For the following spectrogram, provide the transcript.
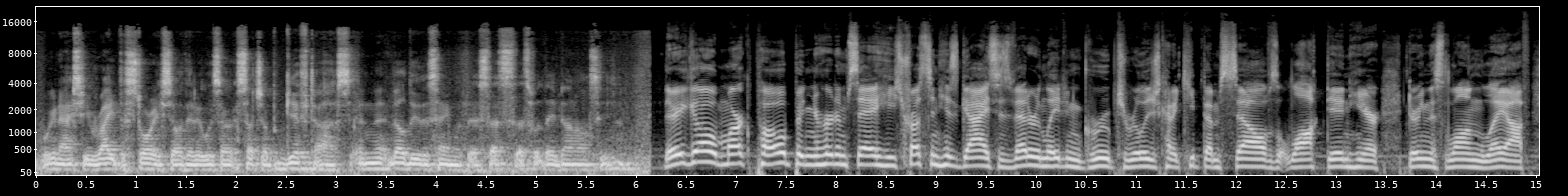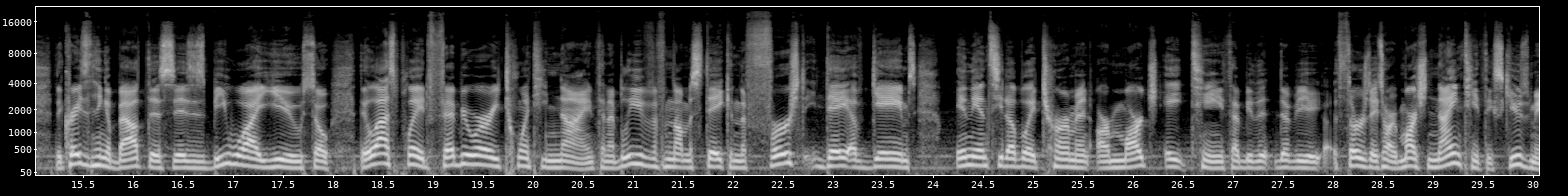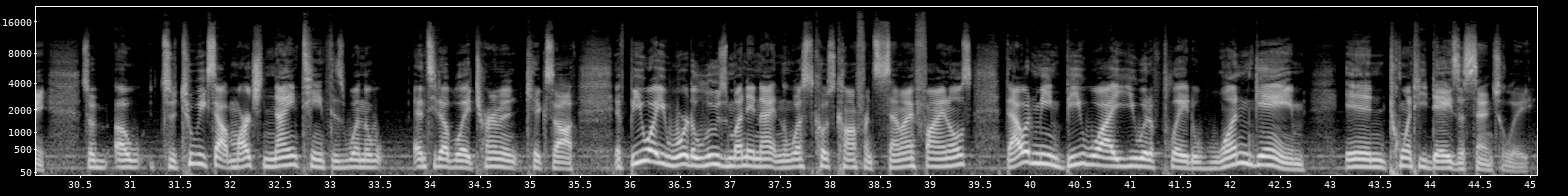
we're going to actually write the story so that it was a, such a gift to us, and they'll do the same with this. That's that's what they've done all season. There you go, Mark Pope, and you heard him say he's trusting his guys, his veteran-laden group, to really just kind of keep themselves locked in here during this long layoff. The crazy thing about this is, is BYU. So they last played February 29th, and I believe, if I'm not mistaken, the first day of games in the NCAA tournament are March 18th. That'd be the, that'd be Thursday. Sorry, March 19th. Excuse me. So, uh, so two weeks out, March 19th is when the NCAA tournament kicks off. If BYU were to lose Monday night in the West Coast Conference semifinals, that would mean BYU would have played one game in 20 days, essentially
